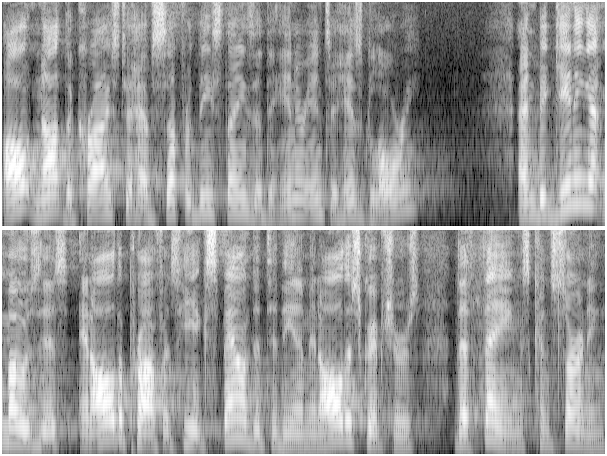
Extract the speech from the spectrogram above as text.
Ought not the Christ to have suffered these things and to enter into his glory? And beginning at Moses and all the prophets, he expounded to them in all the scriptures the things concerning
